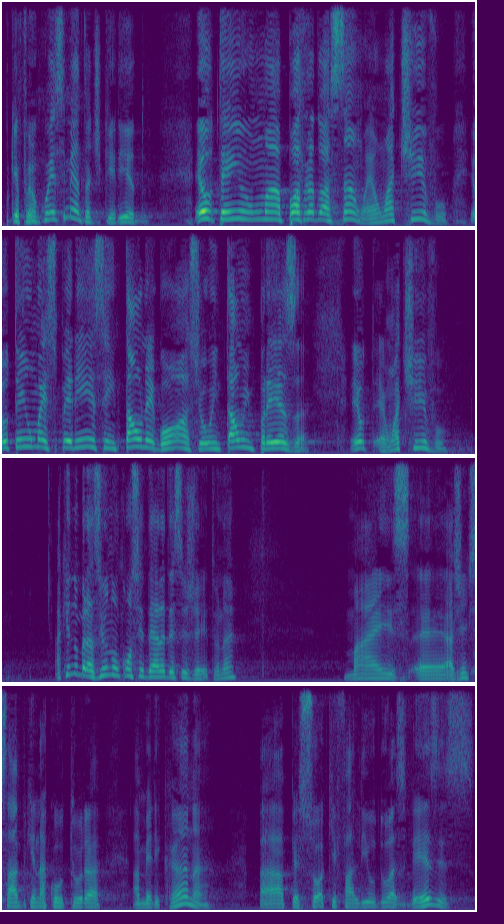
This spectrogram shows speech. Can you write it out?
porque foi um conhecimento adquirido. Eu tenho uma pós-graduação, é um ativo. Eu tenho uma experiência em tal negócio ou em tal empresa, eu, é um ativo. Aqui no Brasil não considera desse jeito, né? Mas é, a gente sabe que na cultura americana, a pessoa que faliu duas vezes,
